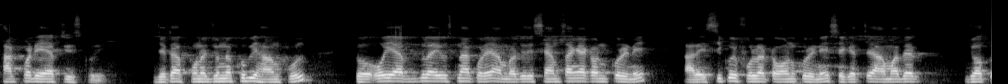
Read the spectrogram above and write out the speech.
থার্ড পার্টি অ্যাপস ইউজ করি। যেটা ফোনের জন্য খুবই হার্মফুল তো ওই অ্যাপসগুলো ইউজ না করে আমরা যদি স্যামসাং অ্যাকাউন্ট করে নিই আর এই সিকিউর ফোল্ডারটা অন করে নিই, সেক্ষেত্রে আমাদের যত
